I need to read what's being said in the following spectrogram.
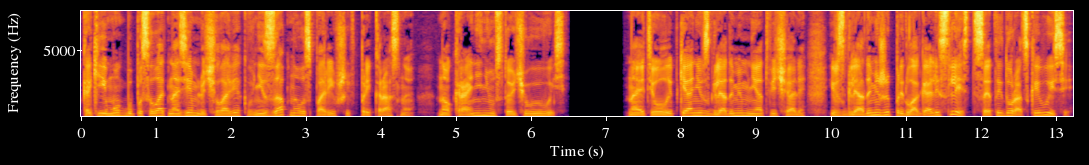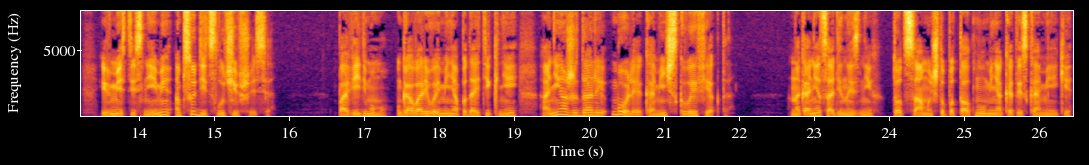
какие мог бы посылать на землю человек, внезапно воспаривший в прекрасную, но крайне неустойчивую высь. На эти улыбки они взглядами мне отвечали, и взглядами же предлагали слезть с этой дурацкой выси и вместе с ними обсудить случившееся. По-видимому, уговаривая меня подойти к ней, они ожидали более комического эффекта. Наконец, один из них, тот самый, что подтолкнул меня к этой скамейке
